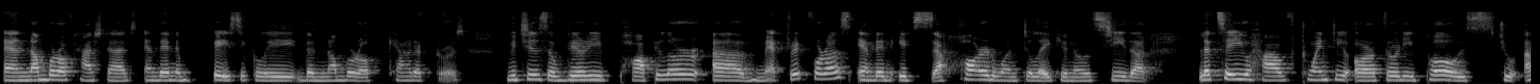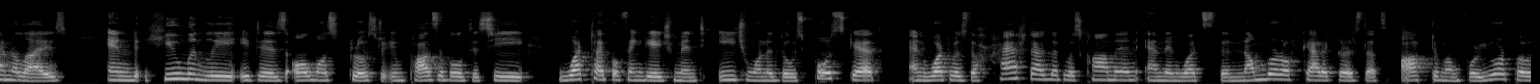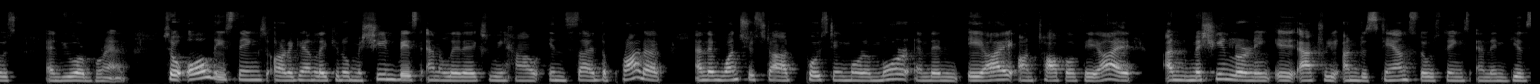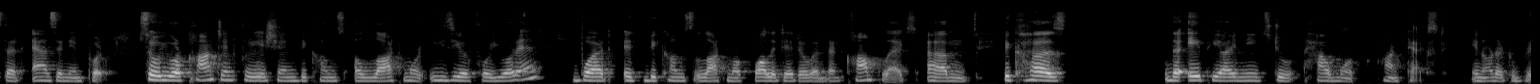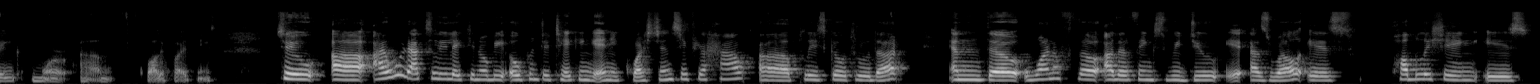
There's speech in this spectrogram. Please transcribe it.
and number of hashtags and then basically the number of characters which is a very popular uh, metric for us. And then it's a hard one to like you know see that let's say you have 20 or 30 posts to analyze and humanly it is almost close to impossible to see what type of engagement each one of those posts get and what was the hashtag that was common and then what's the number of characters that's optimum for your post and your brand. So all these things are again like you know machine based analytics we have inside the product and then once you start posting more and more and then ai on top of ai and machine learning it actually understands those things and then gives that as an input. So your content creation becomes a lot more easier for your end but it becomes a lot more qualitative and then complex um, because the api needs to have more context in order to bring more um, qualified things so uh, i would actually like you know be open to taking any questions if you have. Uh, please go through that. And one of the other things we do as well is publishing is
